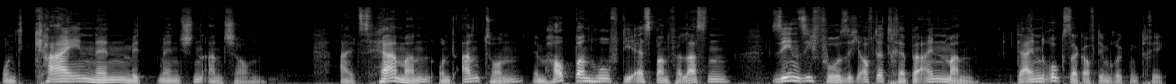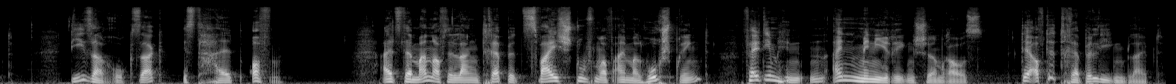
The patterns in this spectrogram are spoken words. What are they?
und keinen Mitmenschen anschauen. Als Hermann und Anton im Hauptbahnhof die S-Bahn verlassen, sehen sie vor sich auf der Treppe einen Mann, der einen Rucksack auf dem Rücken trägt. Dieser Rucksack ist halb offen. Als der Mann auf der langen Treppe zwei Stufen auf einmal hochspringt, fällt ihm hinten ein Mini-Regenschirm raus, der auf der Treppe liegen bleibt.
